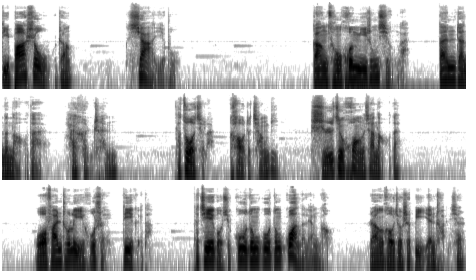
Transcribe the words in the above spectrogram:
第八十五章，下一步。刚从昏迷中醒来，单战的脑袋还很沉。他坐起来，靠着墙壁，使劲晃了下脑袋。我翻出了一壶水，递给他，他接过去，咕咚咕咚灌了两口，然后就是闭眼喘气儿。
